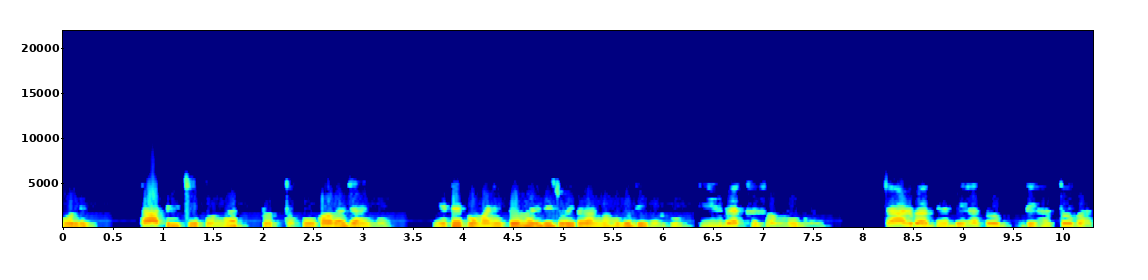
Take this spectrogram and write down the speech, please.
হলে তাতে চেতনার প্রত্যক্ষ করা যায় না। এতে প্রমাণিত হয় যে চৈতন্য হলো দেহের গুণ। এর ব্যাখ্যা সম্ভব নয়। চার্বাকদের দেহাত দেহাত্মবাদ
